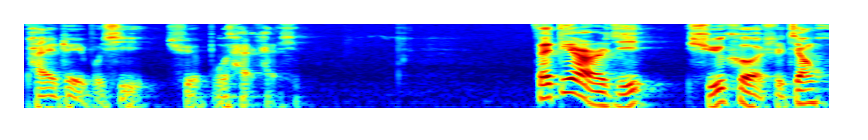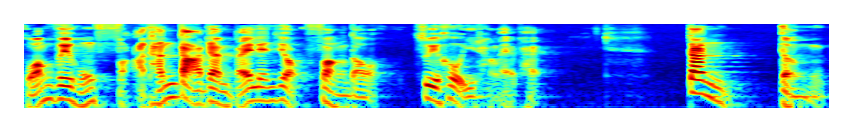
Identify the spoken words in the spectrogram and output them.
拍这部戏却不太开心。在第二集，徐克是将黄飞鸿法坛大战白莲教放到最后一场来拍，但等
